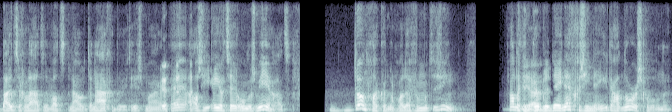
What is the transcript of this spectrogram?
buiten gelaten wat nou daarna gebeurd is. Maar hè, als hij één of twee rondes meer had, dan had ik het nog wel even moeten zien. Dan had ik een Ja. dubbele DNF gezien, denk ik. Dan had Norris gewonnen.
